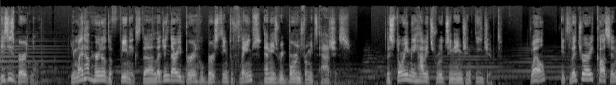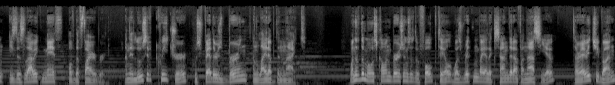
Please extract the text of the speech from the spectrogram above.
This is bird BirdNote. You might have heard of the phoenix, the legendary bird who bursts into flames and is reborn from its ashes. The story may have its roots in ancient Egypt. Well, its literary cousin is the Slavic myth of the firebird, an elusive creature whose feathers burn and light up the night. One of the most common versions of the folk tale was written by Alexander Afanasyev, Tsarevich Ivan,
